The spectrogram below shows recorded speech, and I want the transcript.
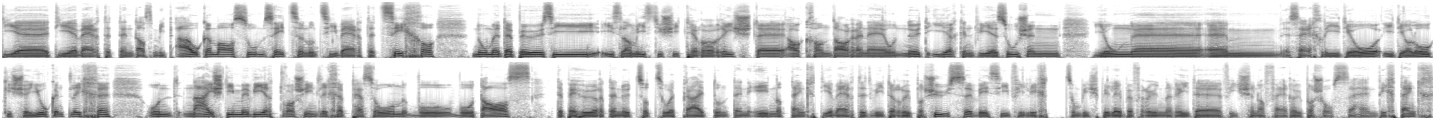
die, die werden dann das mit Augenmaß umsetzen und sie werden sicher nur den bösen islamistischen Terroristen an Kandare nehmen und nicht irgendwie sonst einen jungen, ähm, sehr ideo ideologischen Jugendlichen. Und Nein stimmen wird wahrscheinlich eine Person, wo, wo das den Behörden nicht so zutreibt und dann eher denkt, die werden wieder überschiessen, wie sie vielleicht zum Beispiel eben früher in der Fischenaffäre überschossen haben. Ich denke,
